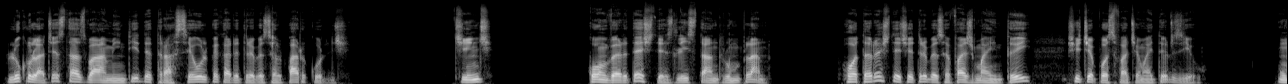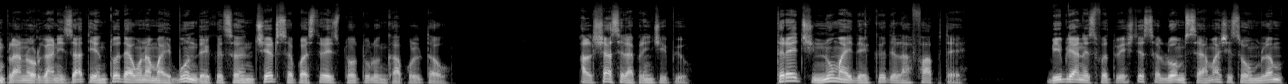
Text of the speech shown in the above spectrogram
Lucrul acesta îți va aminti de traseul pe care trebuie să-l parcurgi. 5. Convertește-ți lista într-un plan. Hotărăște ce trebuie să faci mai întâi și ce poți face mai târziu. Un plan organizat e întotdeauna mai bun decât să încerci să păstrezi totul în capul tău. Al șaselea principiu. Treci numai decât de la fapte. Biblia ne sfătuiește să luăm seama și să umblăm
